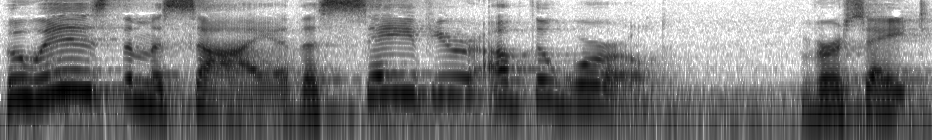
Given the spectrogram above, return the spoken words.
who is the Messiah, the Savior of the world. Verse 8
